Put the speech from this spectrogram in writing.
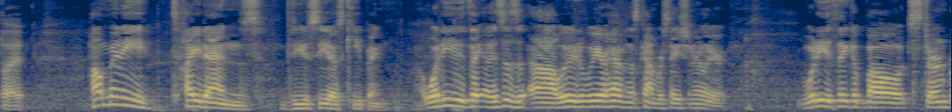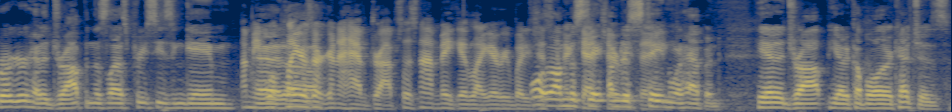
but How many tight ends do you see us keeping? What do you think? This is uh, we we were having this conversation earlier. What do you think about Sternberger? Had a drop in this last preseason game. I mean, Had, well, players uh, are gonna have drops. Let's not make it like everybody's Well, just I'm just stating, I'm just stating what happened. He had a drop. He had a couple other catches,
